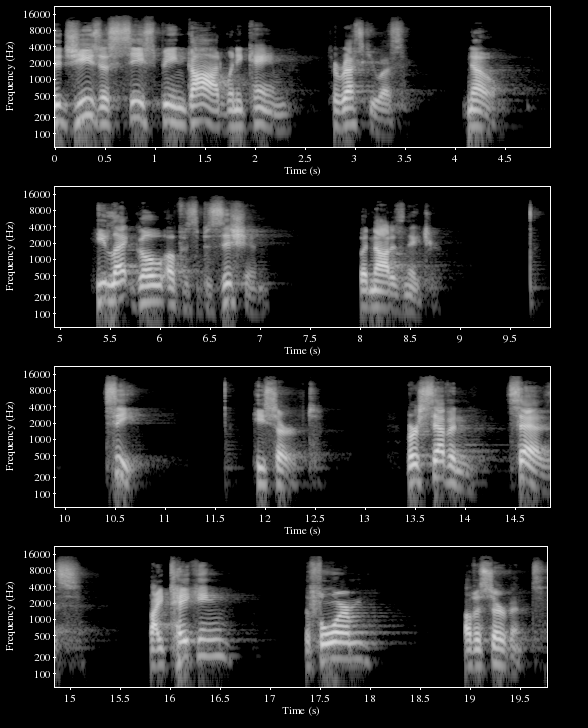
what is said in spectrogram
Did Jesus cease being God when he came to rescue us? No. He let go of his position, but not his nature. See, he served. Verse 7 says, by taking the form of a servant.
